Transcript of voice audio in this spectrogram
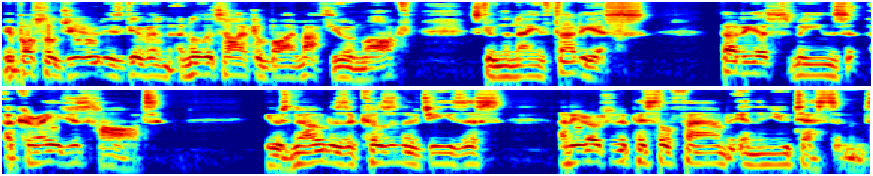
The Apostle Jude is given another title by Matthew and Mark. He's given the name Thaddeus. Thaddeus means a courageous heart. He was known as a cousin of Jesus, and he wrote an epistle found in the New Testament.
